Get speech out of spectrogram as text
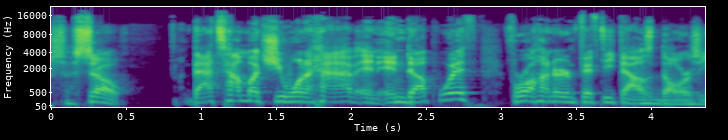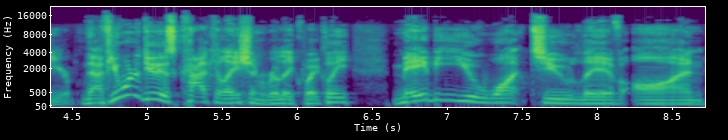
So that's how much you want to have and end up with for $150,000 a year. Now, if you want to do this calculation really quickly, maybe you want to live on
